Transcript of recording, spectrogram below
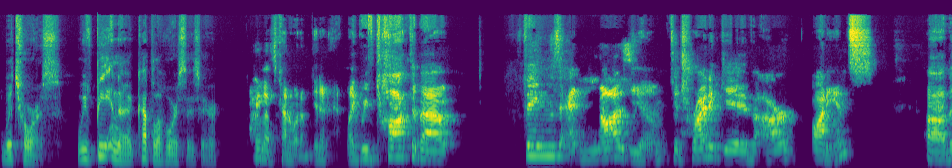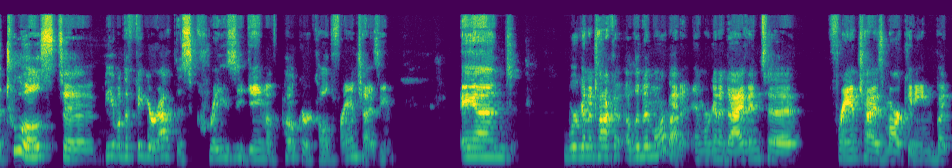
Which horse? We've beaten a couple of horses here. I mean, that's kind of what I'm getting at. Like we've talked about things at nauseum to try to give our audience uh, the tools to be able to figure out this crazy game of poker called franchising. And we're going to talk a, little bit more about it. And we're going to dive into franchise marketing, but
